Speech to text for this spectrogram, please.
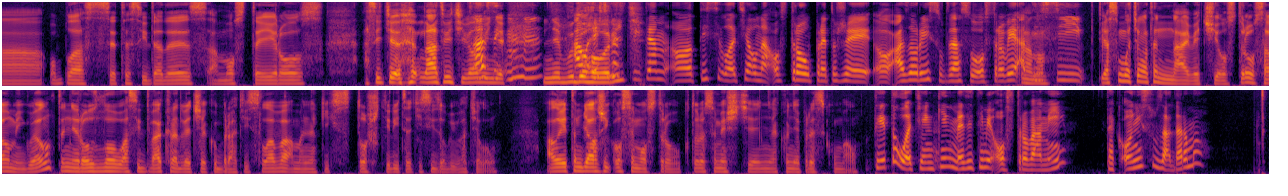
oblasť Sete Cidades a Mosteiros. Asi tie názvy ti veľmi ne, mhm. nebudú Ale hovoriť. sa spýtam, uh, ty si letel na ostrov, pretože uh, Azory sú teda sú ostrovie a ty Áno. si... Ja som letel na ten najväčší ostrov, São Miguel. Ten je rozlohou asi dvakrát väčší ako Bratislava a má nejakých 140 tisíc obyvateľov. ale je tam ďalších 8 ostrovov, ktoré som ešte nejako nepreskúmal. Tieto letenky medzi tými ostrovami, tak oni sú zadarmo?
